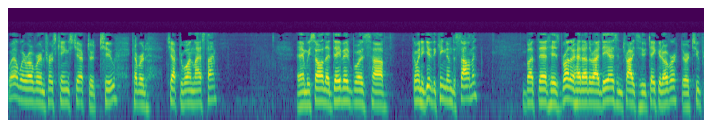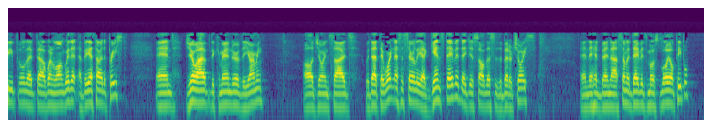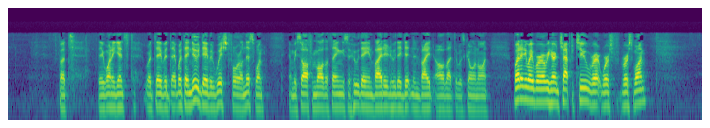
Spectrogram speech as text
Well, we're over in 1 Kings chapter 2, covered chapter 1 last time. And we saw that David was uh, going to give the kingdom to Solomon, but that his brother had other ideas and tried to take it over. There are two people that uh, went along with it Abiathar the priest and Joab, the commander of the army, all joined sides with that. They weren't necessarily against David, they just saw this as a better choice. And they had been uh, some of David's most loyal people. But they went against what David, what they knew David wished for on this one. And we saw from all the things who they invited, who they didn't invite, all that that was going on. But anyway, we're over here in chapter 2, we're at verse, verse 1.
